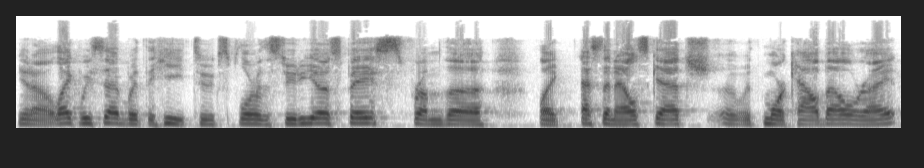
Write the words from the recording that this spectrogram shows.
you know, like we said with the Heat to explore the studio space from the like SNL sketch uh, with more cowbell, right?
